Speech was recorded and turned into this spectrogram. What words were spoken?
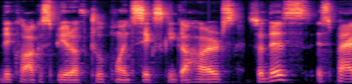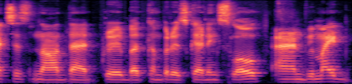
the clock speed of 2.6 gigahertz so this specs is not that great but computer is getting slow and we might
